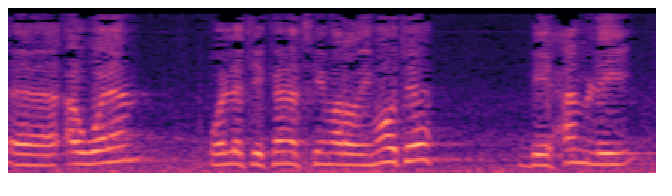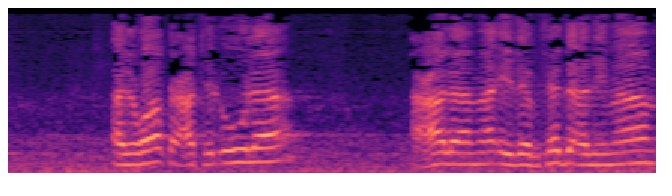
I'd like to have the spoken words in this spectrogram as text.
آه، أولا والتي كانت في مرض موته بحمل الواقعة الأولى على ما إذا ابتدأ الإمام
